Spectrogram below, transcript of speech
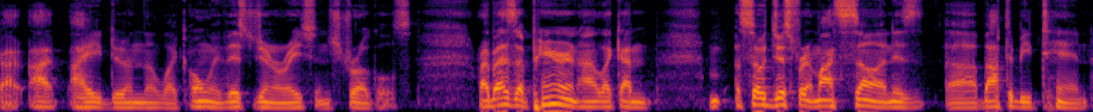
I, I, I hate doing the like only this generation struggles, right? But as a parent, I like I'm so just for my son is uh, about to be 10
